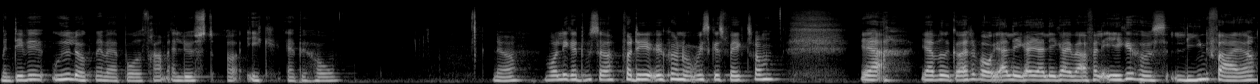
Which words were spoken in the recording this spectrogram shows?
Men det vil udelukkende være båret frem af lyst og ikke af behov. Nå, hvor ligger du så på det økonomiske spektrum? Ja, jeg ved godt, hvor jeg ligger. Jeg ligger i hvert fald ikke hos Leanfire,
